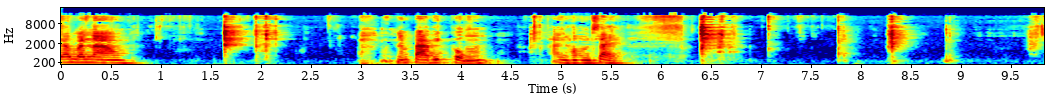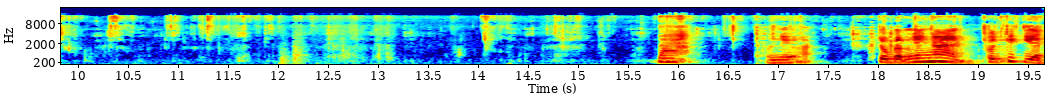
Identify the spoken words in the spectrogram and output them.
ยำมะนาว น้ำปลาพริกผง หั่นหอมใส่ปลาวันนี้อะจบแบบง่ายๆ คนขี้เกียจ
